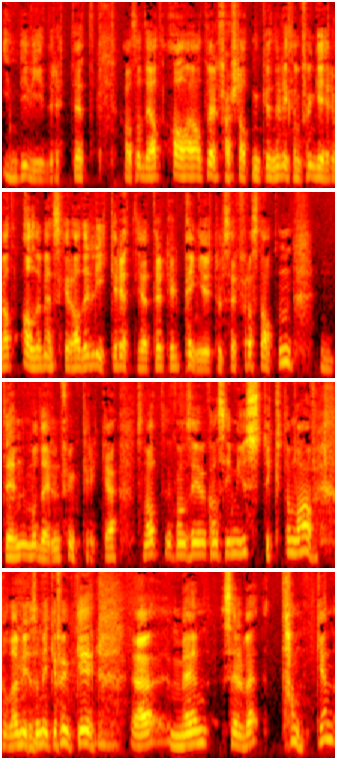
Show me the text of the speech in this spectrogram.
individrettet. Altså det at, at velferdsstaten kunne liksom fungere ved at alle mennesker hadde like rettigheter til pengeytelser fra staten, den modellen funker ikke. Sånn at du kan si, du kan si mye stygt om Nav, og det er mye som ikke funker. Eh, men selve tanken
